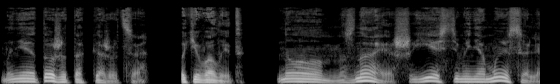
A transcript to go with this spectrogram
«Мне тоже так кажется», — покивал Ит. «Но, знаешь, есть у меня мысль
